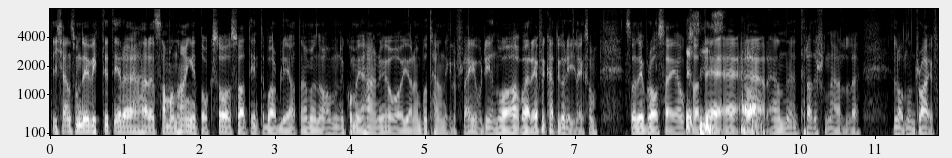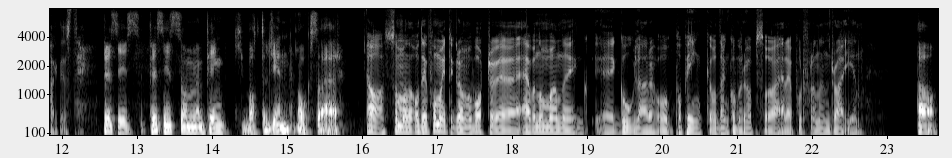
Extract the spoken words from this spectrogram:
det känns som det är viktigt i det här sammanhanget också, så att det inte bara blir att nej, men, om du kommer här nu och gör en botanical flavor din, vad, vad är det för kategori? Liksom? Så det är bra att säga också Precis. att det är, är ja. en traditionell London Dry faktiskt. Precis, Precis som en Pink Bottle Gin också är. Ja, man, och det får man inte glömma bort. Eh, även om man eh, googlar på Pink och den kommer upp så är det fortfarande en dry gin. Ja,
